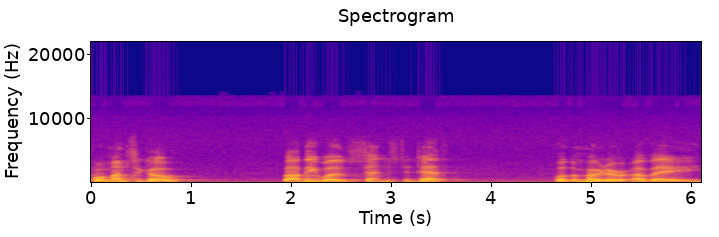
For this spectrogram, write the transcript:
four months ago Bobby was sentenced to death for the murder of a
